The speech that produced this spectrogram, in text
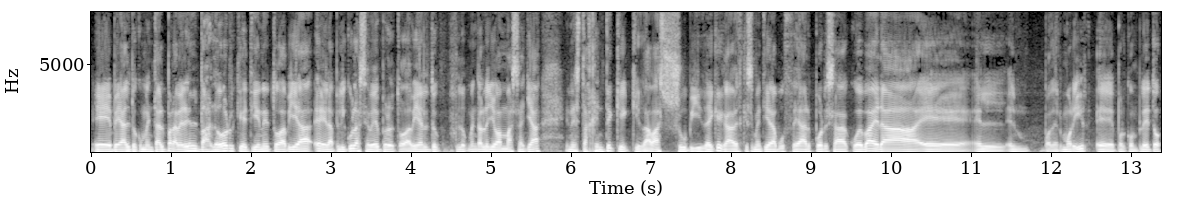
eh, vea el documental para ver el valor que tiene todavía. eh, la película se ve, pero todavía el, doc- el documental lo lleva más allá en esta gente que, que daba su vida y que cada vez que se metía a bucear por esa cueva era eh, el, poder morir por completo.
